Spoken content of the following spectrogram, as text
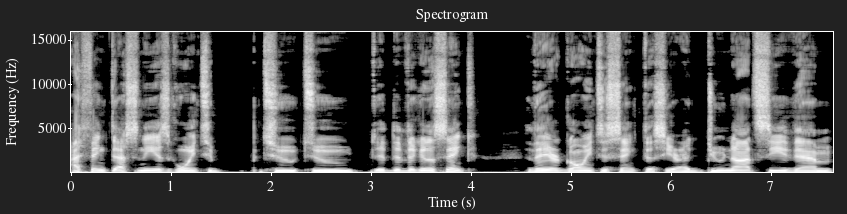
I think Destiny is going to to to they're going to sink. they are going to sink this year. I do not see them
